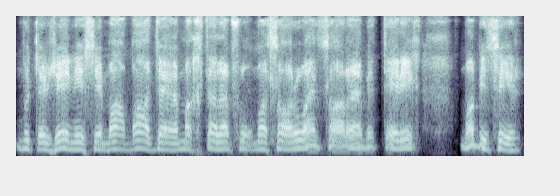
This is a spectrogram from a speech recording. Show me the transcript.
متجانسة مع بعضها ما اختلفوا ما صار وين صار بالتاريخ ما بيصير.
